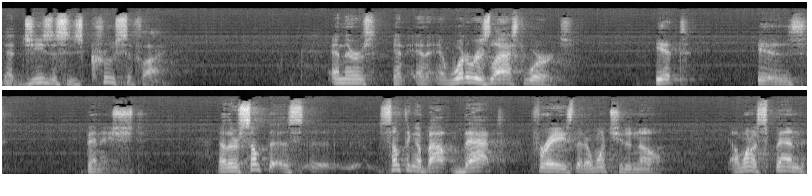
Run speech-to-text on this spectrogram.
that Jesus is crucified. And there's and, and, and what are his last words? It is finished. Now there's something, uh, something about that phrase that I want you to know. I want to spend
